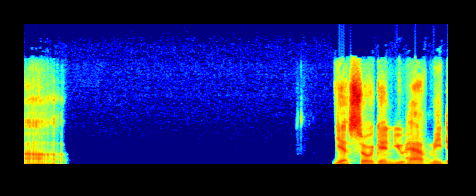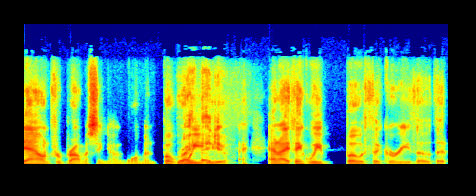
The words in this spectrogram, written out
Uh, yes. so again, you have me down for promising young woman, but Right, we I do. and I think we both agree though that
